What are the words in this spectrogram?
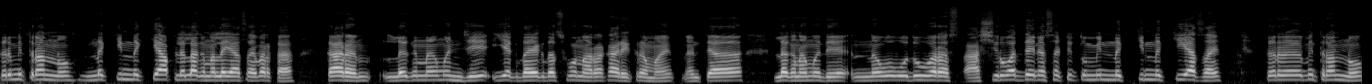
तर मित्रांनो नक्की नक्की आपल्या लग्नाला यायचं आहे बरं का. कारण लग्न म्हणजे एकदा एकदाच होणारा कार्यक्रम आहे आणि त्या लग्नामध्ये नववधूवरास आशीर्वाद देण्यासाठी तुम्ही नक्की नक्की याचा आहे तर मित्रांनो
